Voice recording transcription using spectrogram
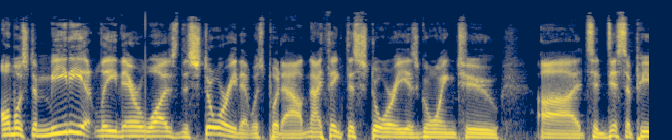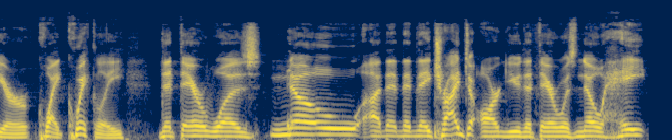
Almost immediately, there was the story that was put out, and I think this story is going to uh, to disappear quite quickly. That there was no, uh, that that they tried to argue that there was no hate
